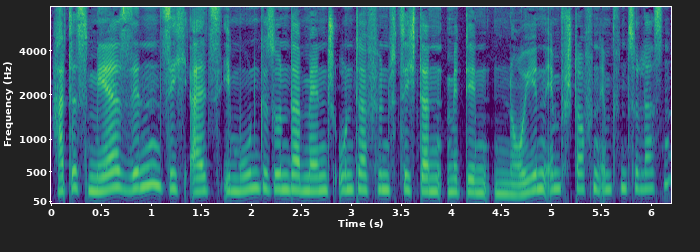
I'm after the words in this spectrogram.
Hat es mehr Sinn, sich als immungesunder Mensch unter 50 dann mit den neuen Impfstoffen impfen zu lassen?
